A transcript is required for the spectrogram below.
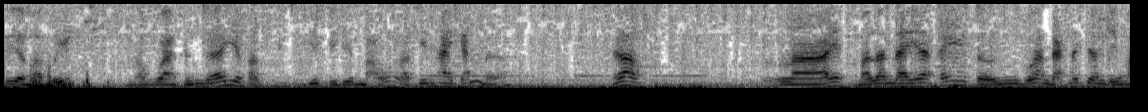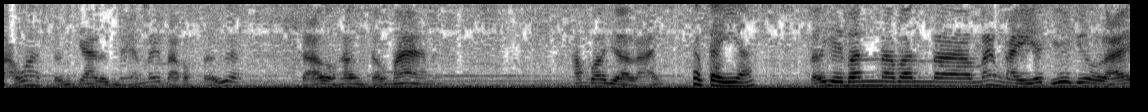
Bây giờ mà biết ngọc hoàng thượng đế với phật với trì điện mẫu là thêm hai cánh nữa. Thấy không? Là ấy, mà lên đây á, thấy tượng của anh đặt nó trên điện mẫu á, tượng cha tượng mẹ mấy bà phật tử á, sợ còn hơn sợ ma nữa. không bao giờ lại sao kỳ vậy tự vì bên bên à, mấy ông thầy á, chỉ kêu lại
